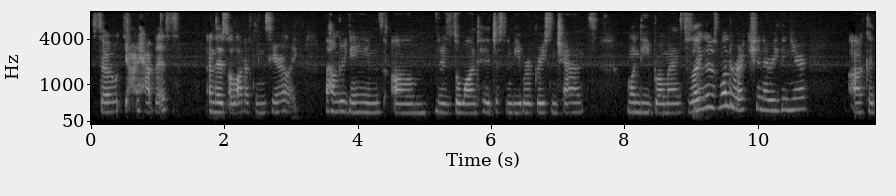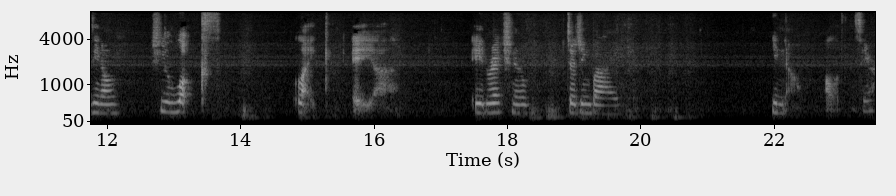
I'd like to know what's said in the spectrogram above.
So yeah, I have this. And there's a lot of things here, like The Hunger Games, um, there's The Wanted, Justin Bieber, Grace and Chance, 1D Bromance. So like there's One Direction, everything here because uh, you know she looks like a uh, a Directioner judging by you know all of this here.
